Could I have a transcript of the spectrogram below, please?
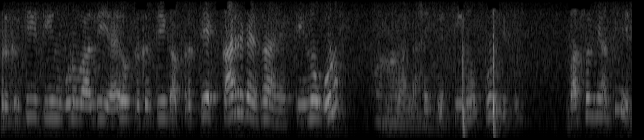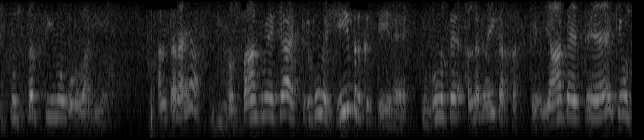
प्रकृति तीन गुण वाली है और प्रकृति का प्रत्येक कार्य कैसा है? तीनों गुण वाला है इसमें तीनों गुण बात समझ में आती है? इस पुस्तक तीनों गुण वाली है। अंतर आया? और शांत में क्या है? त्रिगुण ही प्रकृति है। गुण से अलग नहीं कर सकते। यहाँ कहते हैं कि उस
